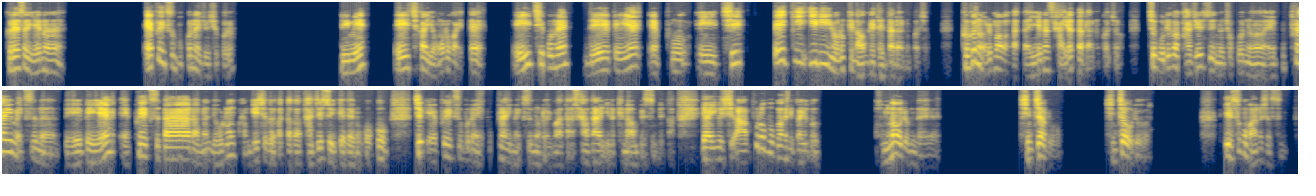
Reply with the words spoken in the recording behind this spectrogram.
그래서 얘는 fx 묶어내 주시고요. 리밋 h가 0으로 갈 때 h분의 4배의 fh 빼기 1이 이렇게 나오게 된다라는 거죠. 그거는 얼마와 같다? 얘는 4였다라는 거죠. 즉 우리가 가질 수 있는 조건은 f'x는 4배의 fx다라는 이런 관계식을 갖다가 가질 수 있게 되는 거고 즉 fx분의 f'x는 얼마다? 4다 이렇게 나오겠습니다. 야 이거 안 풀어보고 하니까 이거 겁나 어렵네. 진짜로. 진짜 어려워. 예, 수고 많으셨습니다.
